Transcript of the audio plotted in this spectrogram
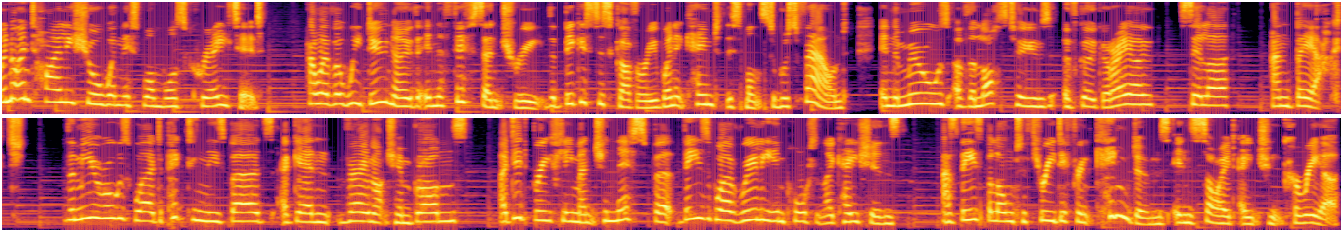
we're not entirely sure when this one was created, However, we do know that in the 5th century, the biggest discovery when it came to this monster was found in the murals of the lost tombs of Goguryeo, Silla, and Baekje. The murals were depicting these birds, again, very much in bronze. I did briefly mention this, but these were really important locations as these belong to three different kingdoms inside ancient Korea.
